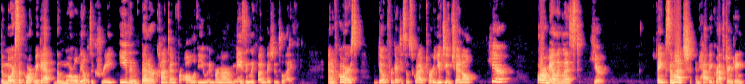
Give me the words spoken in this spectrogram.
The more support we get, the more we'll be able to create even better content for all of you and bring our amazingly fun vision to life. And of course, don't forget to subscribe to our YouTube channel here or our mailing list here. Thanks so much and happy craft drinking.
